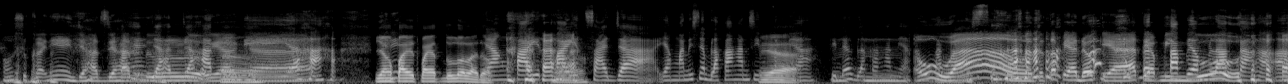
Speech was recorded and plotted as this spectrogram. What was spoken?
Oh sukanya yang jahat-jahat Yang dulu jahat-jahat ya nih kan? ya. Yang Jadi- pahit-pahit dulu lah dok. Yang pahit-pahit saja, yang manisnya belakangan simpen Iya. ya. Fidel belakangan ya. Oh kentang wow, tetap ya dok ya tiap Tetap yang minggu. belakang. ha, ha.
